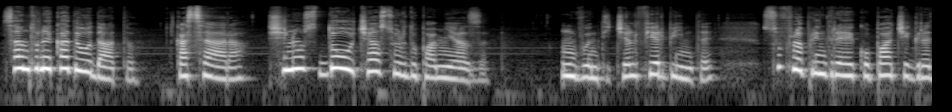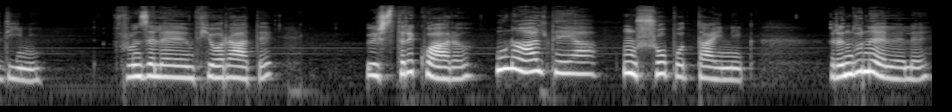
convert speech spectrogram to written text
S-a întunecat deodată, ca seara, și nu două ceasuri după amiază. Un vânticel fierbinte suflă printre copacii grădinii. Frunzele înfiorate își strecoară una alteia un șopot tainic. Rândunelele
